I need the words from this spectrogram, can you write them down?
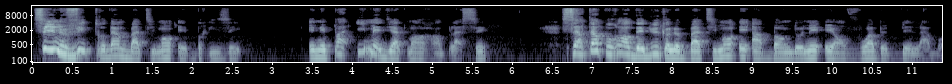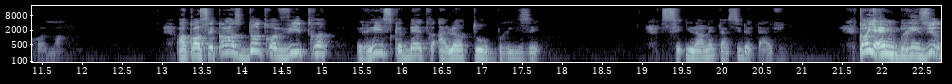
Si une vitre d'un bâtiment est brisée, et n'est pas immédiatement remplacé, certains pourront en déduire que le bâtiment est abandonné et en voie de délabrement. En conséquence, d'autres vitres risquent d'être à leur tour brisées. Il en est ainsi de ta vie. Quand il y a une brisure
